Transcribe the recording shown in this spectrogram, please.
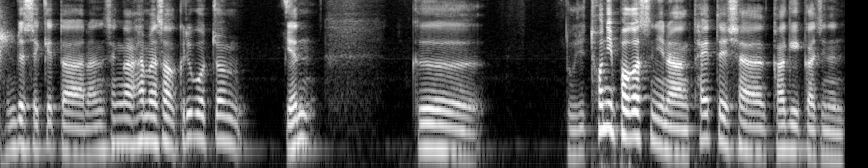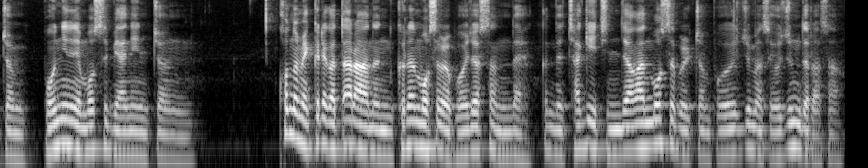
힘들 수 있겠다라는 생각을 하면서 그리고 좀옛그 누구지 토니 퍼거슨이랑 타이틀샷 가기까지는 좀 본인의 모습이 아닌 좀 코너 맥그레가 따라하는 그런 모습을 보여줬었는데 근데 자기 진정한 모습을 좀 보여주면서 요즘 들어서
